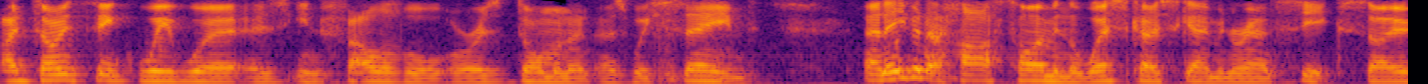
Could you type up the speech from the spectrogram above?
I don't think we were as infallible or as dominant as we seemed. And even at half time in the West Coast game in round six, so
